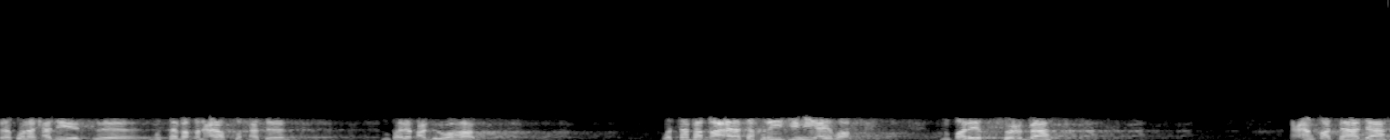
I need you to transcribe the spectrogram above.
فيكون الحديث متفق على صحته من طريق عبد الوهاب. واتفق على تخريجه أيضا من طريق شعبة عن قتادة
